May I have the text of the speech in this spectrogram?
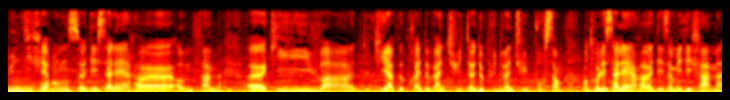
une différence des salaires euh, hommes-femmes euh, qui va, qui est à peu près de 28, de plus de 28% entre les salaires euh, des hommes et des femmes.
